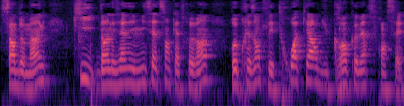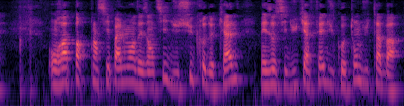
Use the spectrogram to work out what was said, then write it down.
Saint-Domingue, qui, dans les années 1780, représentent les trois quarts du grand commerce français. On rapporte principalement des Antilles du sucre de canne, mais aussi du café, du coton, du tabac.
